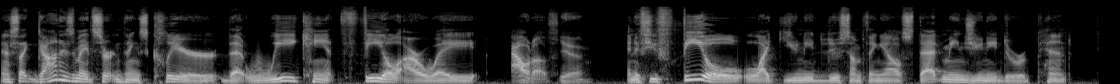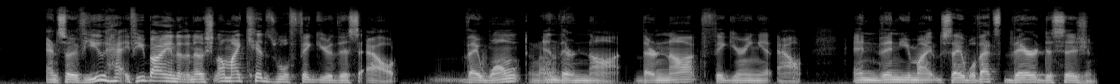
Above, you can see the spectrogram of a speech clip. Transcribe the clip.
And it's like God has made certain things clear that we can't feel our way out of. Yeah. And if you feel like you need to do something else, that means you need to repent. And so if you ha- if you buy into the notion, oh, my kids will figure this out, they won't, not. and they're not. They're not figuring it out. And then you might say, well, that's their decision.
